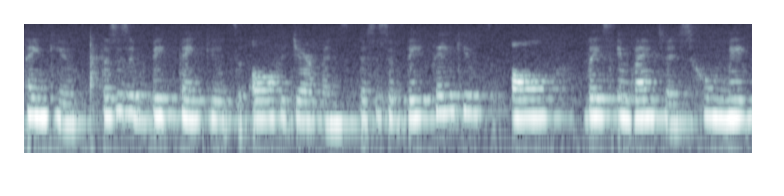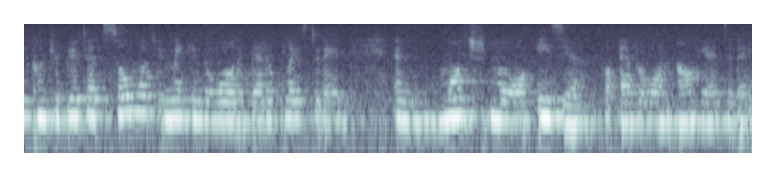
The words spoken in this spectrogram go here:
Thank you. This is a big thank you to all the Germans. This is a big thank you to all these inventors who made contributed so much in making the world a better place today and much more easier for everyone out here today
